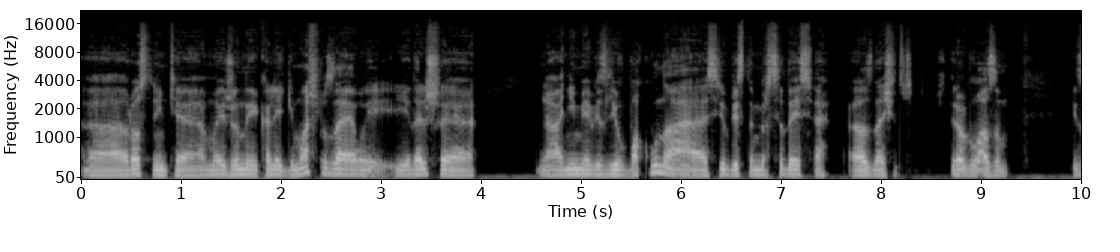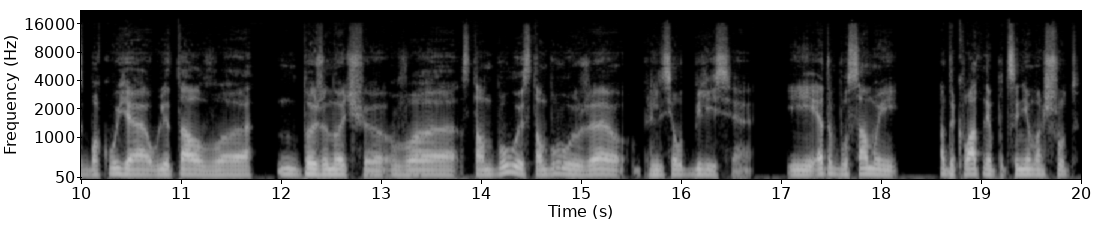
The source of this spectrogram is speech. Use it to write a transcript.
э, родственники моей жены и коллеги Маши Рузаевой, и дальше они меня везли в Баку на серебристом Мерседесе, э, значит, четырехглазом. Из Баку я улетал в той же ночью в Стамбул, и Стамбул уже прилетел в Тбилиси. И это был самый адекватный по цене маршрут.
